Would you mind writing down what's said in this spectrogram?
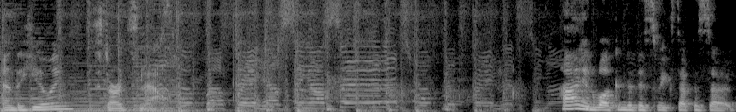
and the healing starts now. Hi, and welcome to this week's episode.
